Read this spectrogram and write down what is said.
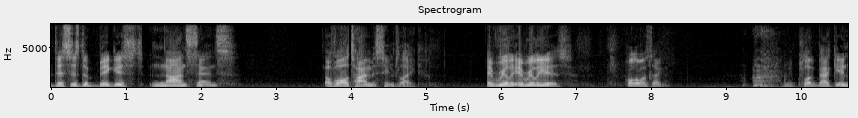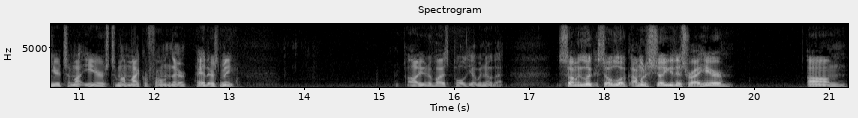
This is the biggest nonsense of all time it seems like. It really it really is. Hold on one second. Let me plug back in here to my ears to my microphone there. Hey, there's me. Audio device pulled. Yeah, we know that. So I mean, look. So look, I'm going to show you this right here. Um,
